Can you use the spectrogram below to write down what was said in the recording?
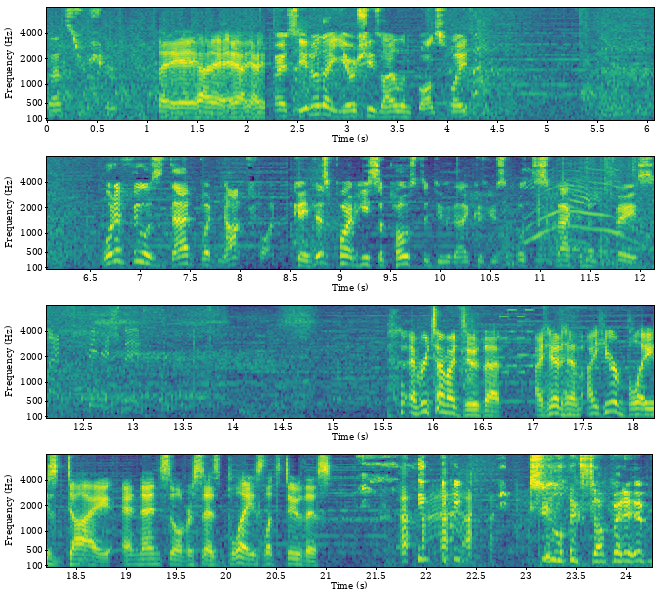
That's for sure. Hey, hey, hey, hey, hey. Alright, so you know that Yoshi's Island boss fight? What if it was that but not fun? Okay, this part he's supposed to do that because you're supposed to smack him in the face. Every time I do that, I hit him, I hear Blaze die, and then Silver says, Blaze, let's do this. she looks up at him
